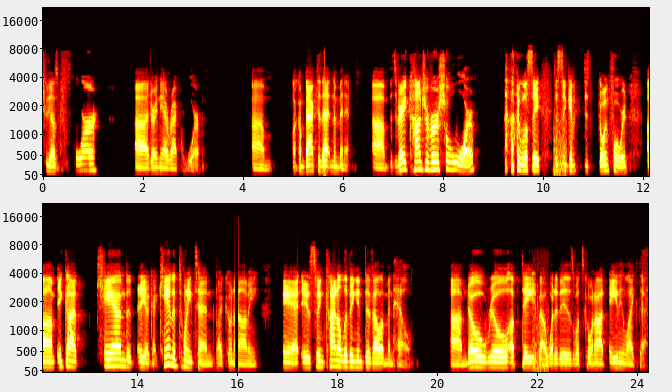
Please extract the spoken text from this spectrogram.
2004 uh, during the Iraq War. Um, I'll come back to that in a minute. Um, it's a very controversial war. I will say, just to give, just going forward, um, it got canned. uh, It got canned in 2010 by Konami, and it's been kind of living in development hell. Um, no real update about what it is, what's going on, anything like that.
